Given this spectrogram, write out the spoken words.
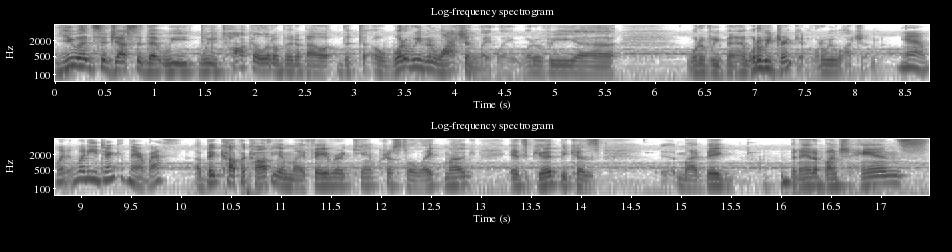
you had suggested that we we talk a little bit about the t- uh, what have we been watching lately? What have we uh, what have we been what are we drinking? What are we watching? Yeah, what what are you drinking there, Wes? A big cup of coffee in my favorite Camp Crystal Lake mug. It's good because my big banana bunch hands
